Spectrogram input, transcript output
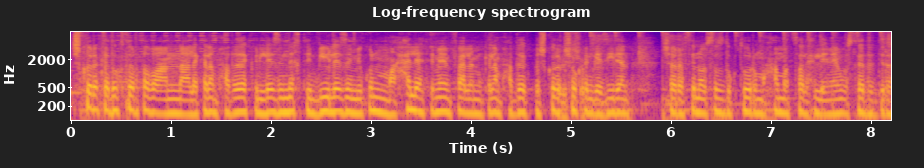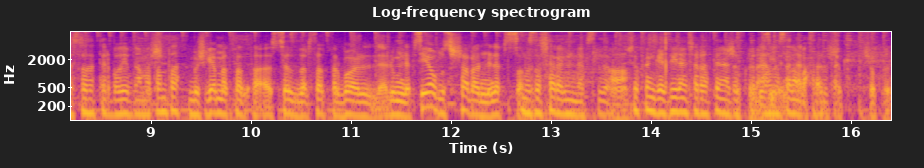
أشكرك يا دكتور طبعا على كلام حضرتك لازم نختم بيه ولازم يكون محل اهتمام فعلا من كلام حضرتك. بشكرك شكرا جزيلا. شرفتنا أستاذ دكتور محمد صالح الإمام أستاذ الدراسات التربوية بجامعة طنطا. مش جامعة طنطا أستاذ دراسات التربيه والعلوم النفسية ومستشار علم النفس. مستشار علم النفس آه. شكرا جزيلا شرفتنا يا دكتور أهلا جزيلاً. وسهلا بحضرتك شكر. شكرا.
